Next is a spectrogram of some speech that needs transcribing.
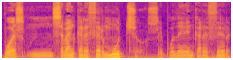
pues mm, se va a encarecer mucho. Se puede encarecer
